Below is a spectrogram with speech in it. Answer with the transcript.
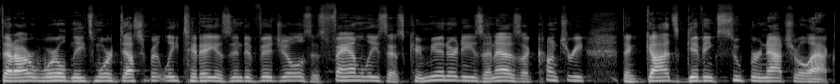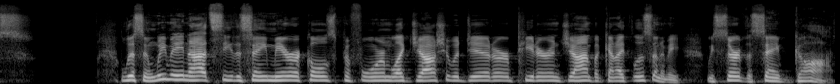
that our world needs more desperately today as individuals, as families, as communities, and as a country than God's giving supernatural acts. Listen, we may not see the same miracles performed like Joshua did or Peter and John, but can I listen to me? We serve the same God.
